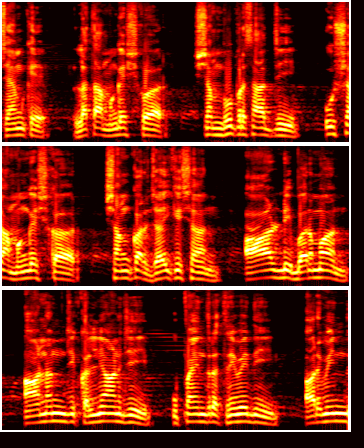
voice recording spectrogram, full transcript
જેમ કે લતા મંગેશકર શંભુ પ્રસાદજી ઉષા મંગેશકર, શંકર જયકિશન, આર ડી બર્મન, આનંદજી કલ્યાણજી, ઉપેન્દ્ર ત્રિવેદી અરવિંદ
